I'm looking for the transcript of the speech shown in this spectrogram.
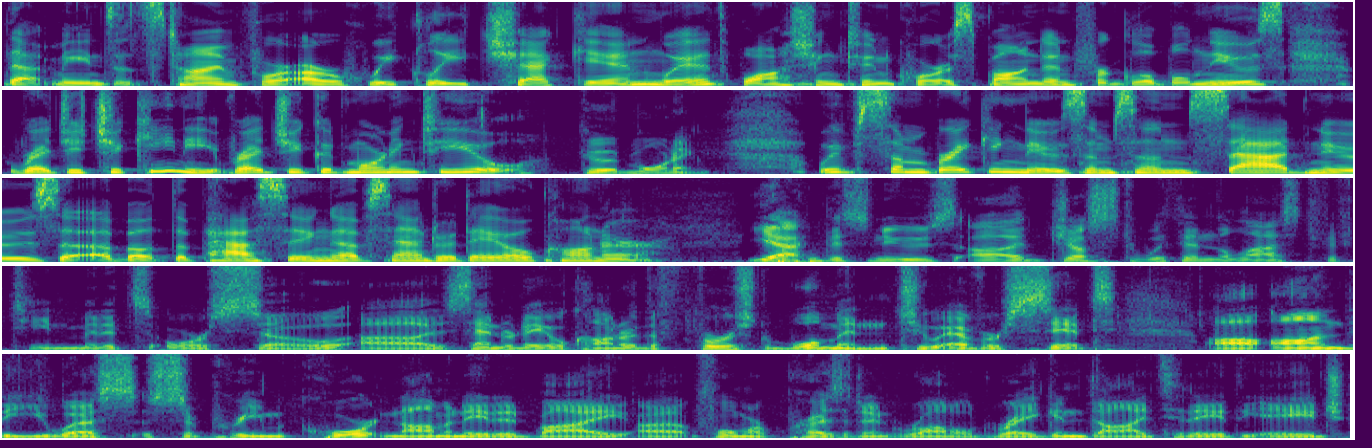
That means it's time for our weekly check in with Washington correspondent for Global News, Reggie Cecchini. Reggie, good morning to you. Good morning. We've some breaking news and some sad news about the passing of Sandra Day O'Connor. Yeah, this news uh, just within the last 15 minutes or so. Uh, Sandra Day O'Connor, the first woman to ever sit uh, on the U.S. Supreme Court, nominated by uh, former President Ronald Reagan, died today at the age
